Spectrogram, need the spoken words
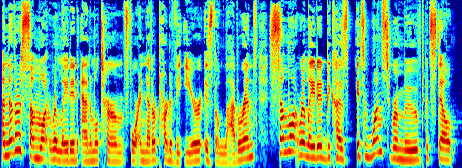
Another somewhat related animal term for another part of the ear is the labyrinth. Somewhat related because it's once removed, but still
